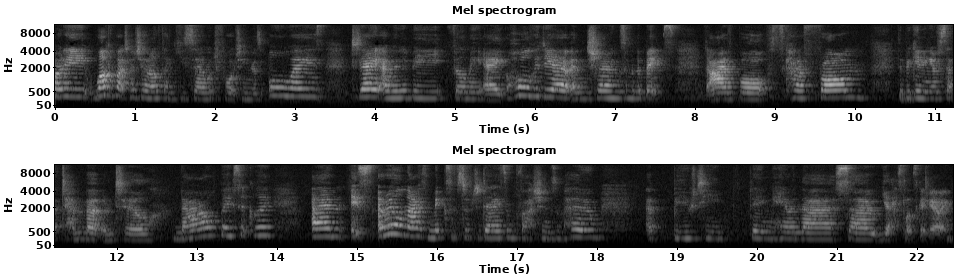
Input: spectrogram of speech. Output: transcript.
everybody, welcome back to my channel, thank you so much for watching as always. Today I'm going to be filming a haul video and sharing some of the bits that I've bought kind of from the beginning of September until now basically. Um, it's a real nice mix of stuff today, some fashion, some home, a beauty thing here and there, so yes, let's get going.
